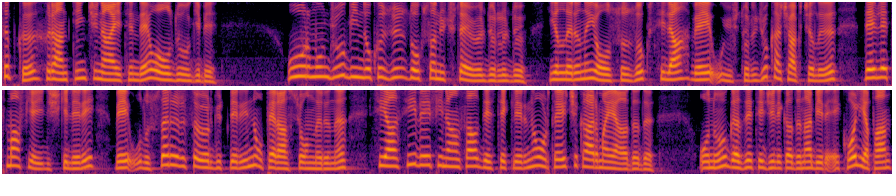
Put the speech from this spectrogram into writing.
Tıpkı Hrant Dink cinayetinde olduğu gibi. Uğur Mumcu 1993'te öldürüldü. Yıllarını yolsuzluk, silah ve uyuşturucu kaçakçılığı, devlet mafya ilişkileri ve uluslararası örgütlerin operasyonlarını, siyasi ve finansal desteklerini ortaya çıkarmaya adadı. Onu gazetecilik adına bir ekol yapan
